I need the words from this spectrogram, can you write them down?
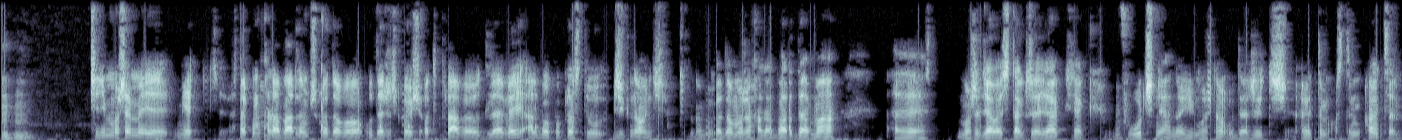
Mhm. Czyli możemy mieć taką halabardą przykładowo uderzyć kogoś od prawej, od lewej, albo po prostu dźgnąć. No bo wiadomo, że halabarda ma e, może działać także jak, jak włócznia, no i można uderzyć e, tym ostrym końcem.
